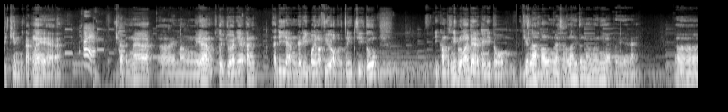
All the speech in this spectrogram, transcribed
bikin karena ya oh, ya? Karena uh, emang ya tujuannya kan tadi yang dari point of view opportunity itu di kampus ini belum ada kayak gitu. Bikinlah kalau nggak salah itu namanya apa ya uh,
